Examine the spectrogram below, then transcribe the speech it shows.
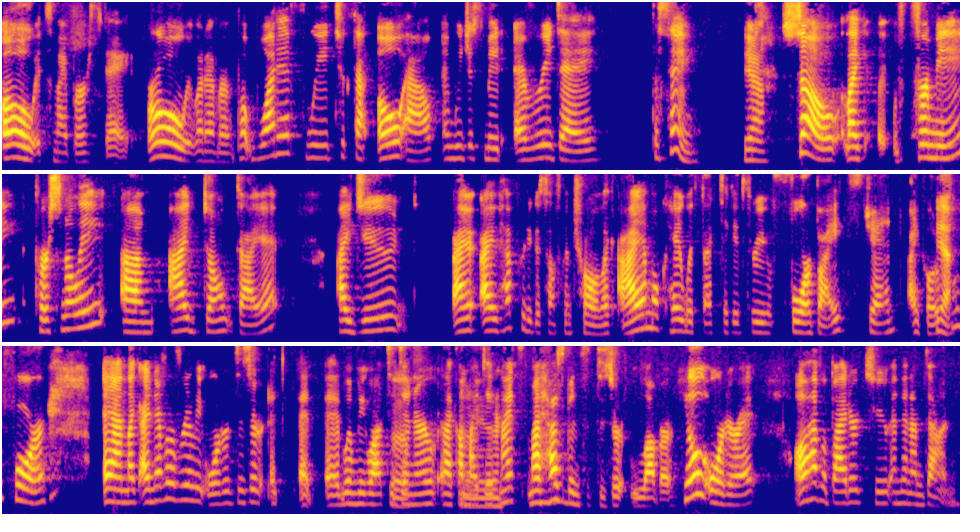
oh it's my birthday oh whatever but what if we took that oh out and we just made every day the same Yeah. so like for me personally um, i don't diet I do. I, I have pretty good self control. Like I am okay with like taking three or four bites, Jen. I go Yeah. for four, and like I never really order dessert at, at, at when we go out to Ugh, dinner, like on my date nights. My husband's a dessert lover. He'll order it. I'll have a bite or two, and then I'm done.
